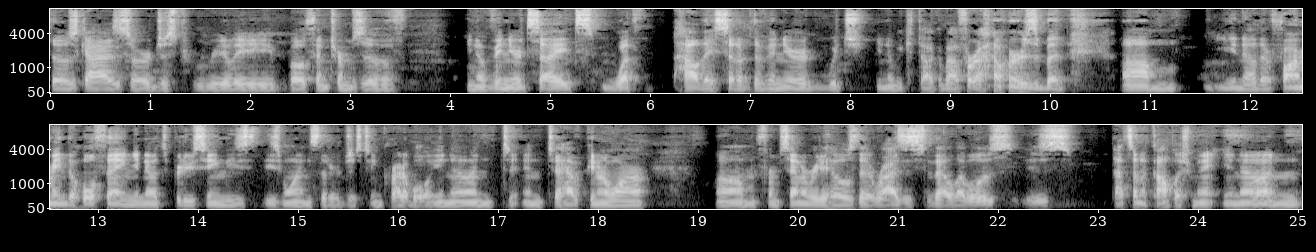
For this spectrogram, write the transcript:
those guys are just really both in terms of you know vineyard sites, what how they set up the vineyard, which you know we could talk about for hours, but um, you know they're farming the whole thing. You know it's producing these these wines that are just incredible. You know, and to, and to have Pinot Noir um, from Santa Rita Hills that rises to that level is is that's an accomplishment. You know, and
